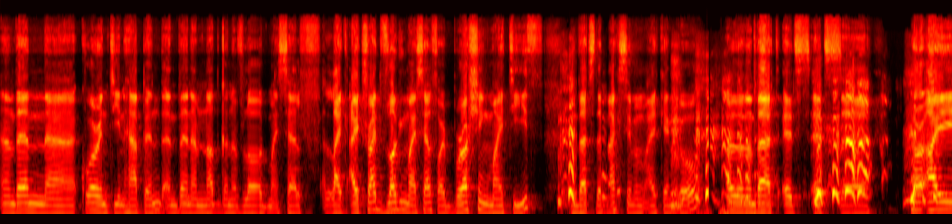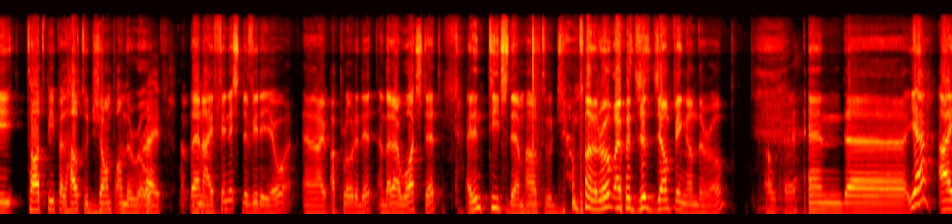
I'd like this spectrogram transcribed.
and then uh, quarantine happened and then i'm not gonna vlog myself. Like i tried vlogging myself or brushing my teeth and that's the maximum i can go. Other than that it's it's uh, or i taught people how to jump on the rope. Right. then i finished the video and i uploaded it and then i watched it. I didn't teach them how to jump on the rope. I was just jumping on the rope Okay. and uh, yeah i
